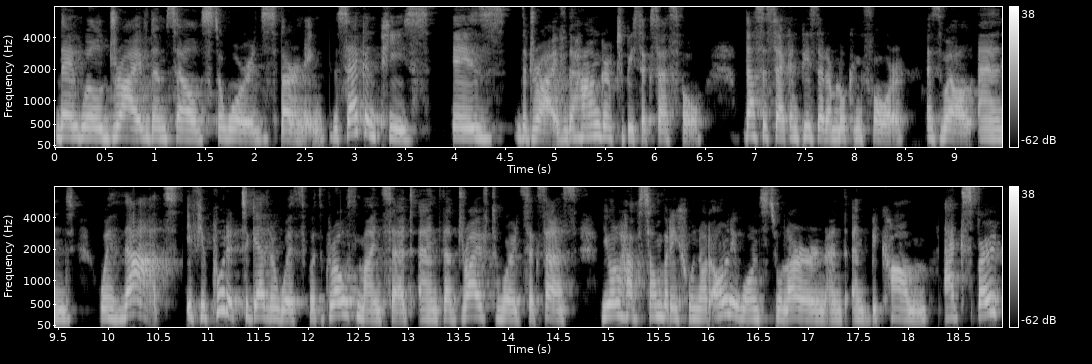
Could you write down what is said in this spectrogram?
They will drive themselves towards learning. The second piece is the drive, the hunger to be successful that's the second piece that I'm looking for as well. And with that, if you put it together with, with growth mindset and that drive towards success, you'll have somebody who not only wants to learn and, and become expert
